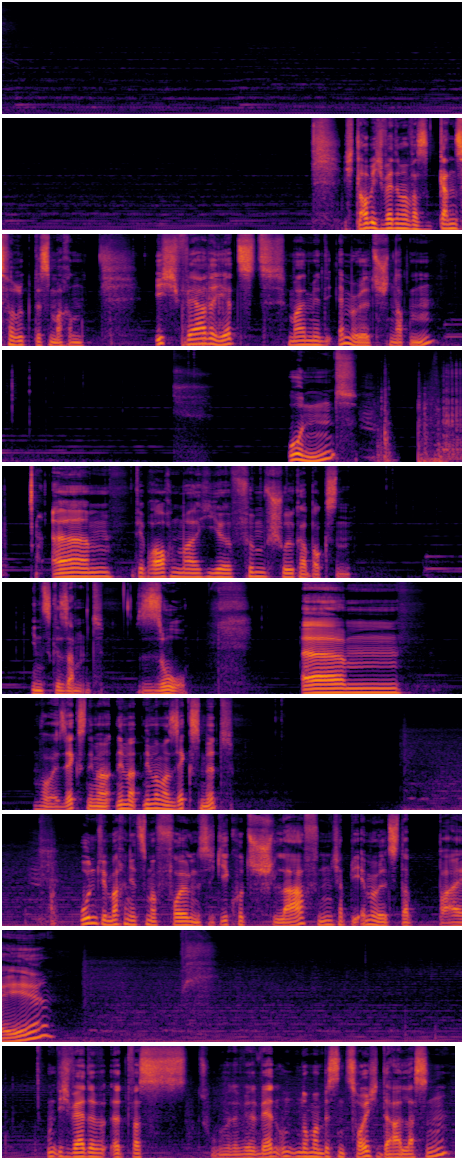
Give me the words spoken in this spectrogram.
Ich glaube, ich werde mal was ganz Verrücktes machen. Ich werde jetzt mal mir die Emeralds schnappen. Und ähm, wir brauchen mal hier fünf Schulkerboxen. Insgesamt. So. Ähm, wo wir sechs? Nehmen wir, nehmen, wir, nehmen wir mal sechs mit. Und wir machen jetzt mal folgendes. Ich gehe kurz schlafen. Ich habe die Emeralds dabei. Und ich werde etwas tun. Wir werden unten nochmal ein bisschen Zeug da lassen.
